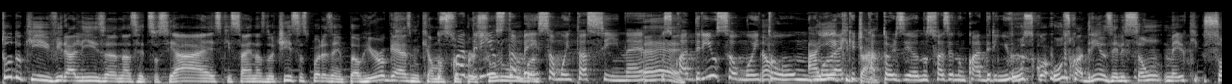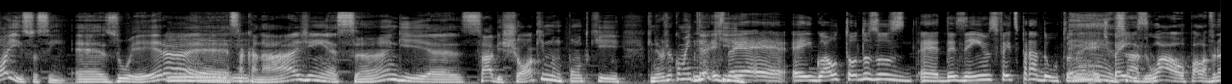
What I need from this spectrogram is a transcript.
tudo que viraliza nas redes sociais, que sai nas notícias, por exemplo, é o Hero Gasm, que é uma Os super quadrinhos suruba. também são muito assim, né? É. Os quadrinhos são muito Não, um é moleque que de tá. 14 anos fazendo um quadrinho. Os, os quadrinhos, eles são meio que só isso, assim. É zoeira, é sacanagem, é sangue, é, sabe, choque num ponto que, que nem eu já comentei aqui. Isso é, é igual todos os é, desenhos feitos pra adulto, né? É, tipo, é sabe? isso. Uau, palavrão,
